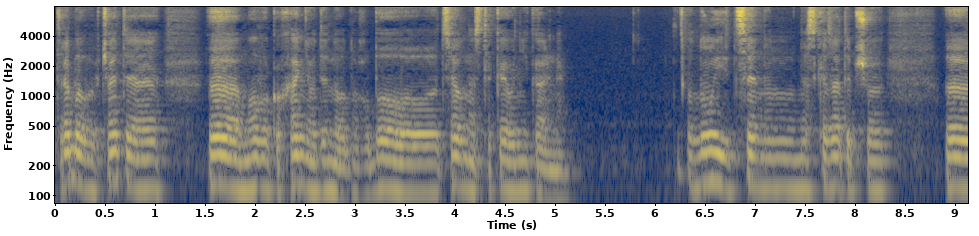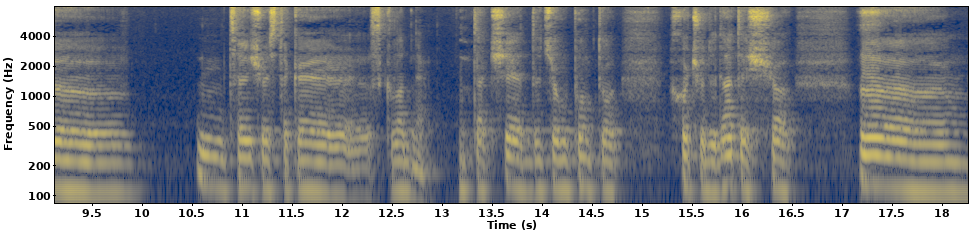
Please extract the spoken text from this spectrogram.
треба вивчати мову кохання один одного, бо це у нас таке унікальне. Ну і це ну, не сказати б, що це щось таке складне. Так, ще до цього пункту хочу додати, що Е,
